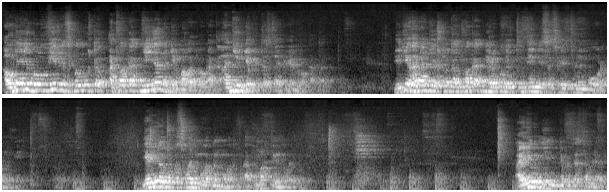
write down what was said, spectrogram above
А у меня не было уверенности, потому что адвокат не я нанимал адвоката, они мне предоставили адвоката. И где гарантия, что этот адвокат не работает в тандеме со следственными органами? Я видел только своему одному адвокату, Мартыновой. А ее мне не предоставляли.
